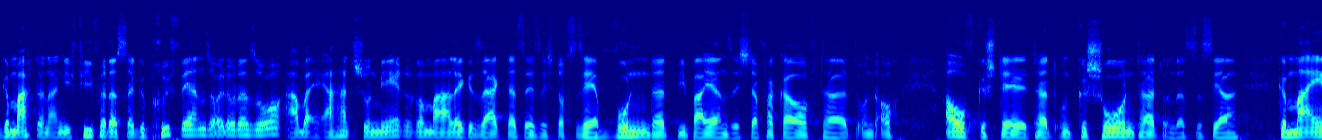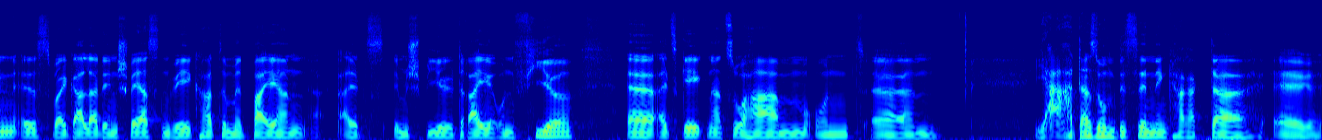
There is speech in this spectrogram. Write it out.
gemacht und an die FIFA, dass er geprüft werden soll oder so. Aber er hat schon mehrere Male gesagt, dass er sich doch sehr wundert, wie Bayern sich da verkauft hat und auch aufgestellt hat und geschont hat und dass es ja gemein ist, weil Gala den schwersten Weg hatte mit Bayern als im Spiel drei und vier äh, als Gegner zu haben und ähm, ja, hat da so ein bisschen den Charakter äh, äh,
